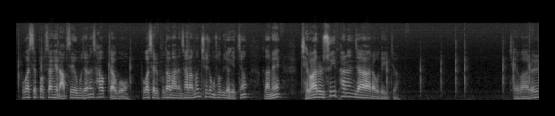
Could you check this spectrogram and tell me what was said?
부가세법상의 납세 의무자는 사업자고 부가세를 부담하는 사람은 최종 소비자겠죠. 그 다음에 재화를 수입하는 자라고 돼 있죠. 재화를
